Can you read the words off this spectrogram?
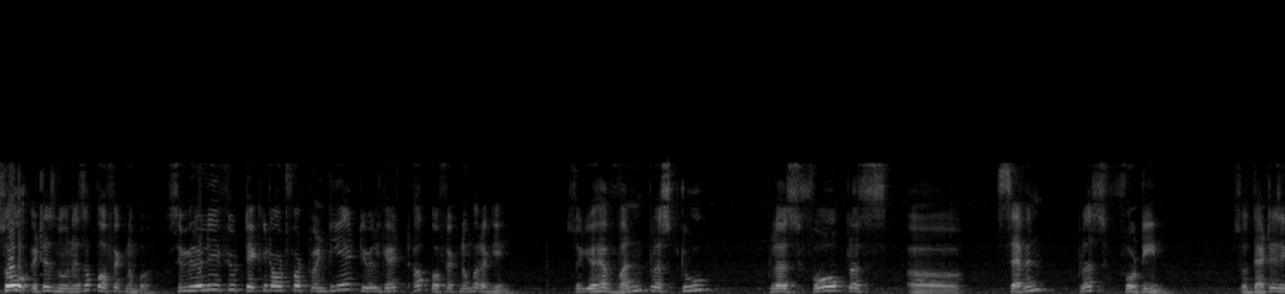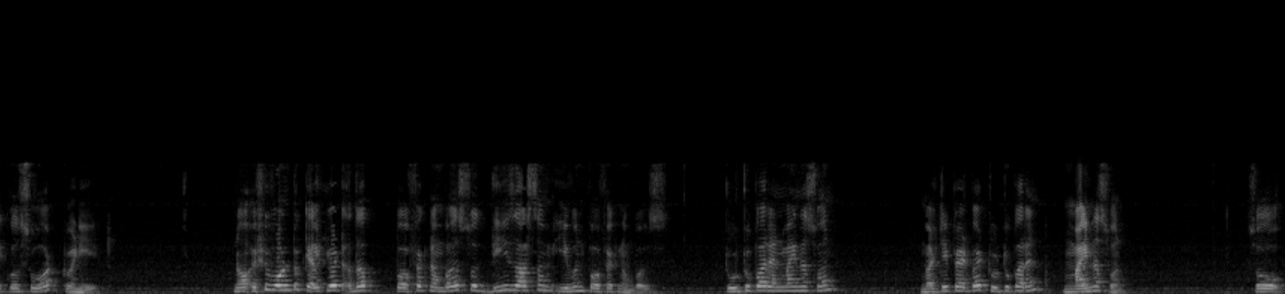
so it is known as a perfect number. Similarly, if you take it out for 28, you will get a perfect number again. So you have 1 plus 2 plus 4 plus, uh, 7 plus 14. So that is equals to what? 28. Now if you want to calculate other perfect numbers, so these are some even perfect numbers. 2 to the power n minus 1 multiplied by 2 to the power n minus 1. So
